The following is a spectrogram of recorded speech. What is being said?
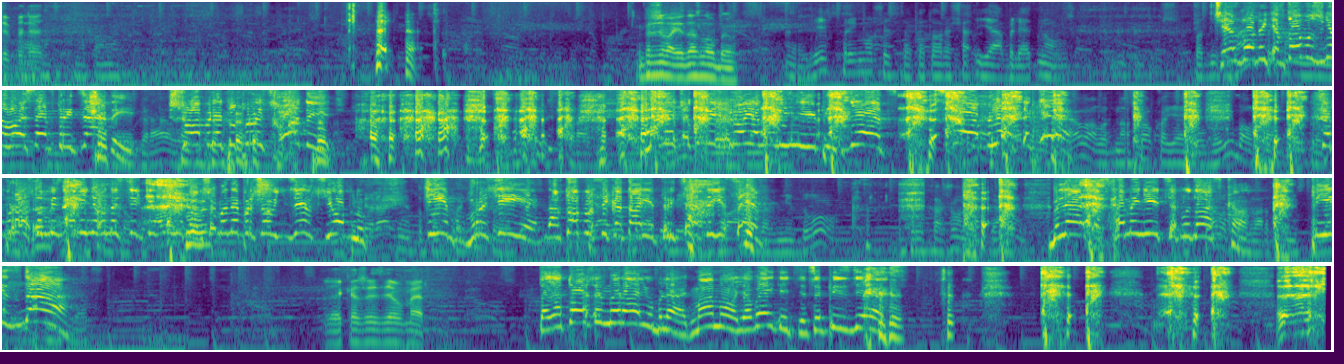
ти, блядь. Я понял. Не переживай, я до зло убив. Э, Есть преимущество, которое ща... Я, блядь, ну... под- Чел знаешь, водить почему автобус, в я нього СФ-30! играю? Що, блядь, тут происходить? Мене чотири героя на лінії, настолько я его выебал, что... Це просто пізня він його настільки виїбав, що мене прийшов Зевс йобнув. Тім в Росії автобуси катає 30-й СФ! Прихожу на гайм, Блядь, схаменіться, будь ласка! Пізда! Я кажись, я вмер. Та я теж вмираю, блядь, мамо, я вийдіть, це піздець.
